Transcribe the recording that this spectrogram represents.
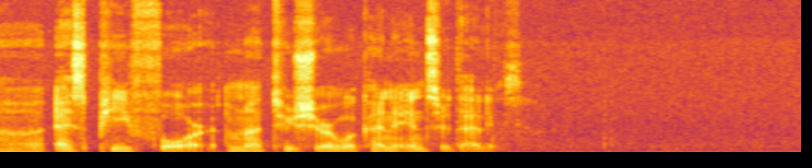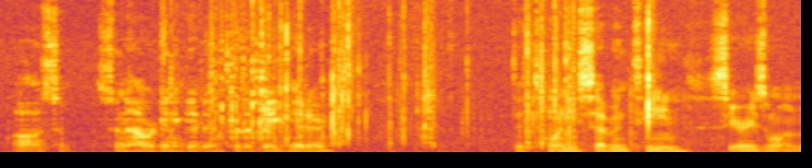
Uh, SP4. I'm not too sure what kind of insert that is. Awesome. So now we're going to get into the big hitter. The 2017 Series 1.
